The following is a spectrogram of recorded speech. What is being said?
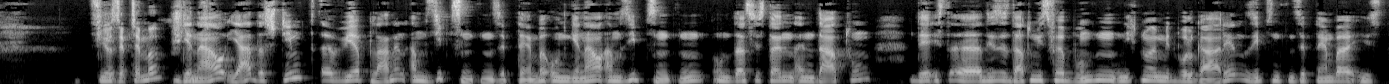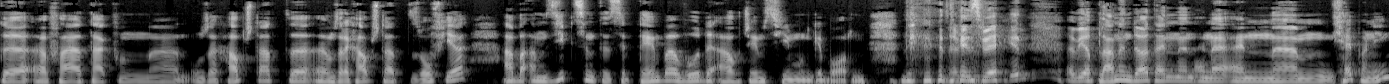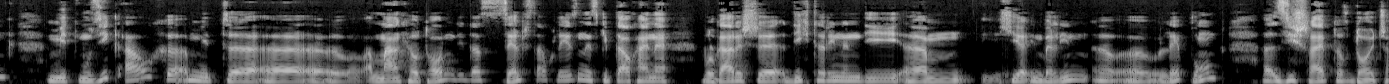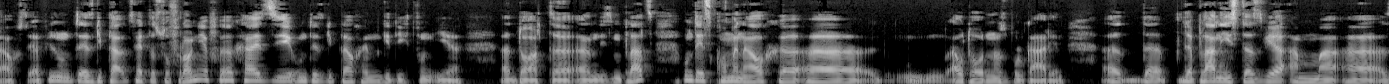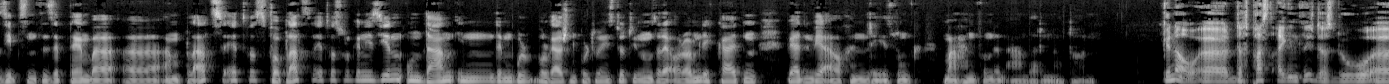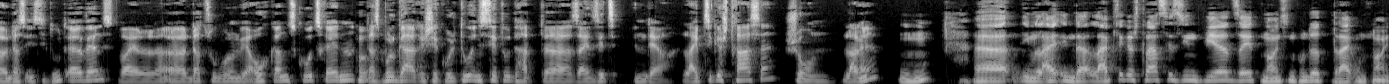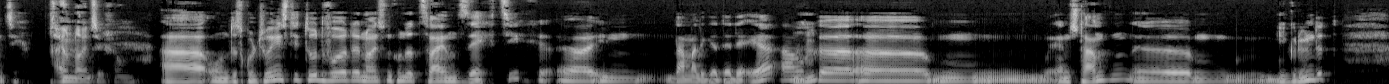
Für September? Stimmt. Genau, ja, das stimmt. Äh, wir planen am 17. September und genau am 17. und das ist ein, ein Datum, der ist, äh, dieses Datum ist verbunden nicht nur mit Bulgarien. 17. September ist äh, Feiertag von äh, unserer Hauptstadt, äh, unserer Hauptstadt Sofia, aber am 17. September wurde auch James Simon geboren. Deswegen, wir planen dort ein, ein, ein, ein, ein Happening mit Musik auch, äh, mit äh, äh, manche Autoren, die das selbst auch lesen. Es gibt auch eine bulgarische Dichterin, die ähm, hier in Berlin äh, äh, lebt, wohnt. Äh, sie schreibt auf Deutsch auch sehr viel und es gibt auch Sveta Sofroniev heißt sie und es gibt auch ein Gedicht von ihr dort äh, an diesem Platz. Und es kommen auch äh, äh, Autoren aus Bulgarien. Äh, der, der, Plan ist, dass wir am äh, 17. September äh, am Platz etwas, vor Platz etwas organisieren und dann in dem Bulgarischen Kulturinstitut, in unsere Räumlichkeiten, werden wir auch eine Lesung machen von den anderen Autoren. Genau, äh, das passt eigentlich, dass du äh, das Institut erwähnst, weil äh, dazu wollen wir auch ganz kurz reden. Oh. Das Bulgarische Kulturinstitut hat äh, seinen Sitz in der Leipziger Straße schon lange. Mhm. Äh, in, Le in der Leipziger Straße sind wir seit 1993. 93 schon. Uh, und das Kulturinstitut wurde 1962 uh, in damaliger DDR auch mhm. uh, entstanden, gegründet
